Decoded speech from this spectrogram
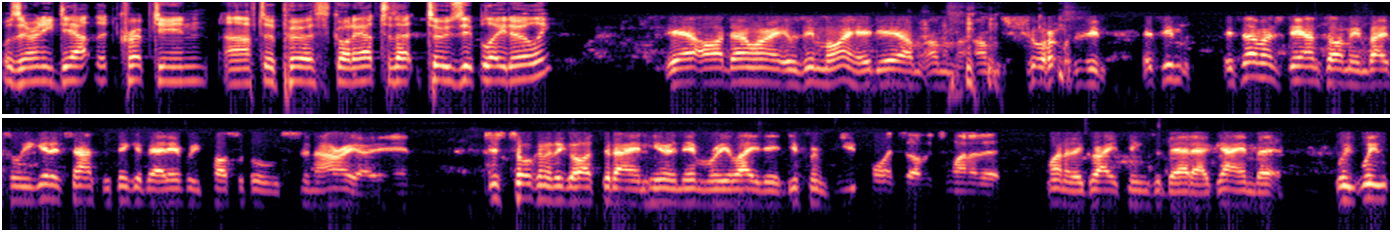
Was there any doubt that crept in after Perth got out to that two zip lead early? Yeah, oh, don't worry, it was in my head. Yeah, I'm I'm, I'm sure it was in. It's in. It's so much downtime in baseball. You get a chance to think about every possible scenario, and just talking to the guys today and hearing them relay their different viewpoints of it's one of the one of the great things about our game. But we, we,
